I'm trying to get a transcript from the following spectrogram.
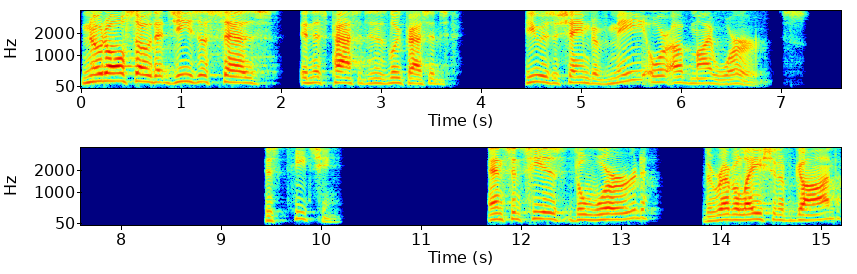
Note also that Jesus says in this passage, in his Luke passage, he was ashamed of me or of my words. His teaching and since he is the Word, the revelation of God,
